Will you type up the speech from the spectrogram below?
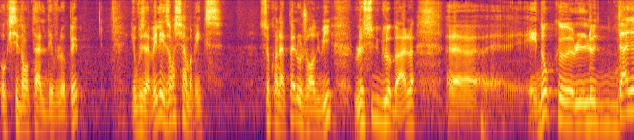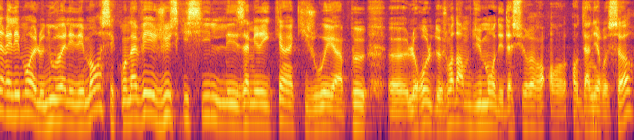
occidental développé, et vous avez les anciens BRICS ce qu'on appelle aujourd'hui le Sud global. Euh, et donc euh, le dernier élément et le nouvel élément, c'est qu'on avait jusqu'ici les Américains qui jouaient un peu euh, le rôle de gendarmes du monde et d'assureurs en, dernier ressort.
